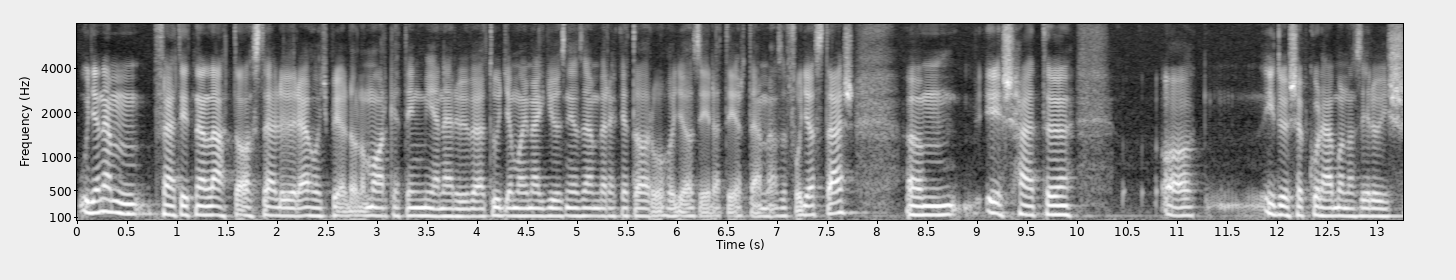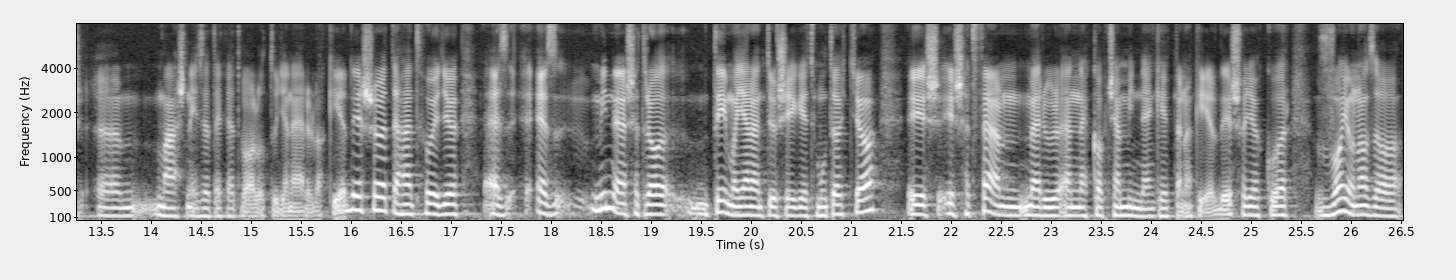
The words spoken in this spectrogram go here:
Ugye nem feltétlenül látta azt előre, hogy például a marketing milyen erővel tudja majd meggyőzni az embereket arról, hogy az élet értelme az a fogyasztás. És hát a idősebb korában azért ő is más nézeteket vallott ugyanerről a kérdésről, tehát hogy ez, ez minden esetre a téma jelentőségét mutatja, és, és hát felmerül ennek kapcsán mindenképpen a kérdés, hogy akkor vajon az a,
